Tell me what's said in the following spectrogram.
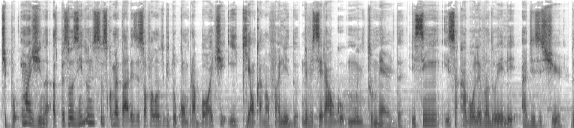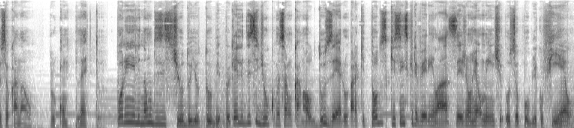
Tipo, imagina, as pessoas indo nos seus comentários e só falando que tu compra bot e que é um canal falido. Deve ser algo muito merda. E sim, isso acabou levando ele a desistir do seu canal por completo. Porém, ele não desistiu do YouTube, porque ele decidiu começar um canal do zero para que todos que se inscreverem lá sejam realmente o seu público fiel.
